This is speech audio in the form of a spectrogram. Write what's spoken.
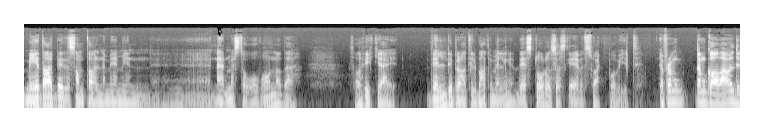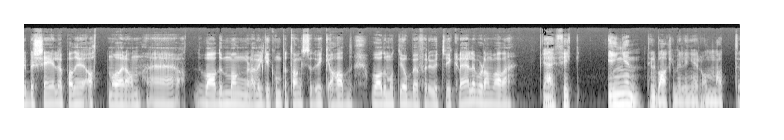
medarbeidersamtalene med min nærmeste overordnede, så fikk jeg veldig bra tilbakemeldinger. Det står også skrevet svart på hvit. Ja, for de, de ga deg aldri beskjed i løpet av de 18 årene eh, hva du mangla, hvilken kompetanse du ikke hadde, hva du måtte jobbe for å utvikle, eller hvordan var det? Jeg fikk ingen tilbakemeldinger om at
